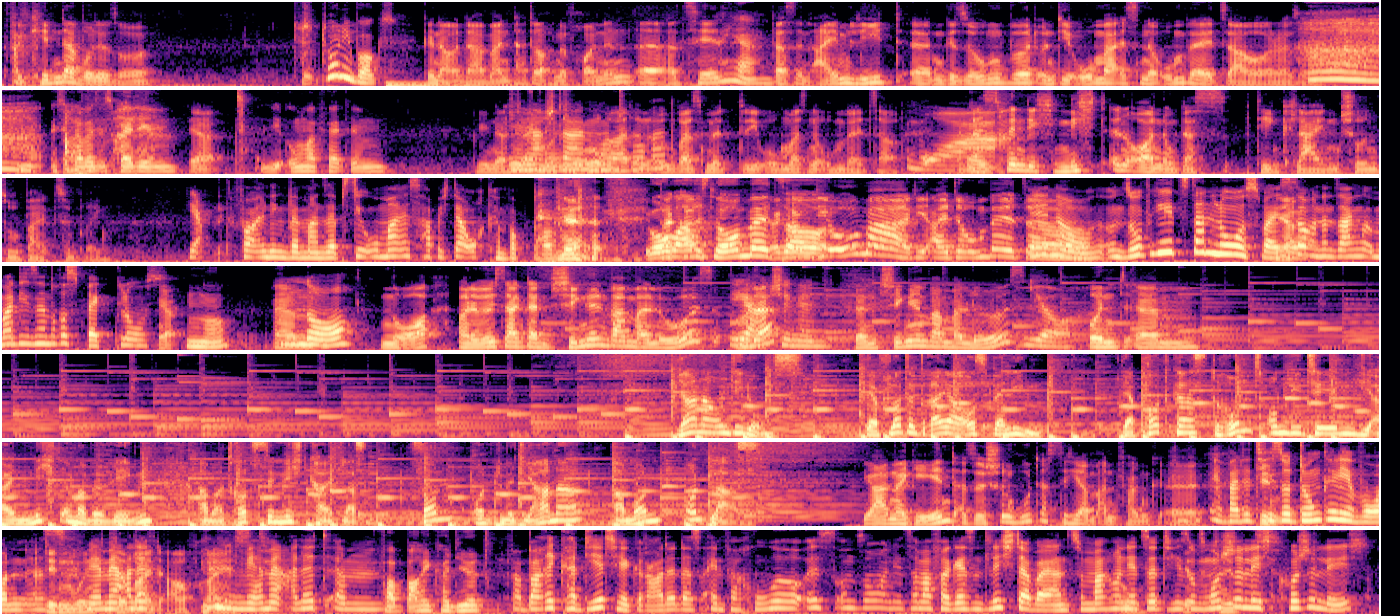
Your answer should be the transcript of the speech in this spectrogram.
Für Kinder wurde so, Tonybox. genau, und da meint, hatte auch eine Freundin äh, erzählt, Ah, ja. dass in einem Lied ähm, gesungen wird und die Oma ist eine Umweltsau oder so. Ja, ich glaube, es ist bei dem. Ja, Die Oma fährt im. Wiener Wiener Stein Stein Motorrad und Motorrad. irgendwas mit, die Oma ist eine Umweltsau. Boah. Und das finde ich nicht in Ordnung, das den Kleinen schon so beizubringen. Ja, vor allen Dingen, wenn man selbst die Oma ist, habe ich da auch keinen Bock drauf. Die Oma kommt- ist eine Da kommt Umweltsau. die Oma, die alte Umweltsau. Genau. Und so geht's dann los, weißt Ja. du? Und dann sagen wir immer, die sind respektlos. Ja. No. Ähm, No. No, aber dann würde ich sagen, dann chingeln wir mal los, oder? Ja, chingeln. Dann chingeln wir mal los. Ja. Und ähm, Jana und die Jungs. Der Flotte Dreier aus Berlin. Der Podcast rund um die Themen, die einen nicht immer bewegen, aber trotzdem nicht kalt lassen. Von und mit Jana, Ramon und Lars. Jana gehend, also ist schon gut, dass du hier am Anfang äh, Ja, weil das den, hier so dunkel geworden ist. den Mund wir haben ja so alle, weit aufreißt. Wir haben ja alle ähm, Verbarrikadiert. verbarrikadiert hier gerade, dass einfach Ruhe ist und so. Und jetzt haben wir vergessen, Licht dabei anzumachen. Und Oh, jetzt ist hier so jetzt muschelig, knippt's. kuschelig.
